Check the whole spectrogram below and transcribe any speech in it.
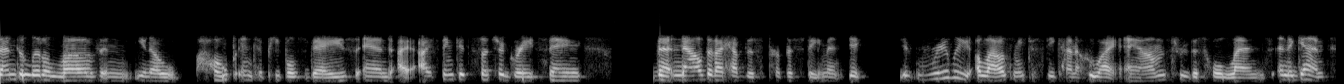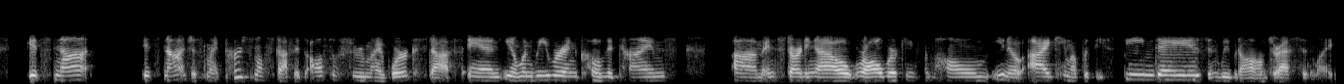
send a little love and you know hope into people's days. And I, I think it's such a great thing that now that I have this purpose statement, it it really allows me to see kind of who I am through this whole lens. And again, it's not it's not just my personal stuff, it's also through my work stuff. And, you know, when we were in COVID times um, and starting out, we're all working from home, you know, I came up with these theme days and we would all dress in like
